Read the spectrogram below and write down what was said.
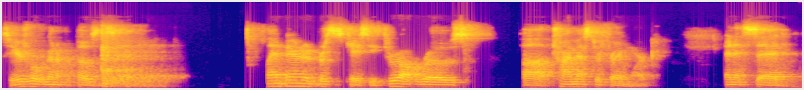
So here's what we're going to propose instead. Planned Parenthood versus Casey threw out Roe's uh, trimester framework, and it said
